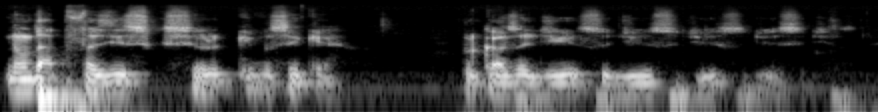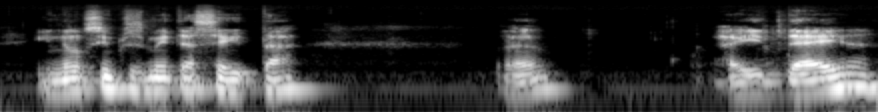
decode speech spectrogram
não dá para fazer isso que, senhor- que você quer, por causa disso, disso, disso, disso, disso. E não simplesmente aceitar né, a ideia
